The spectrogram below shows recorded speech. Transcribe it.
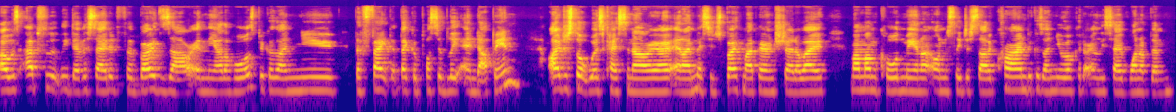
I was absolutely devastated for both Zara and the other horse because I knew the fate that they could possibly end up in. I just thought worst case scenario, and I messaged both my parents straight away. My mum called me, and I honestly just started crying because I knew I could only save one of them.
